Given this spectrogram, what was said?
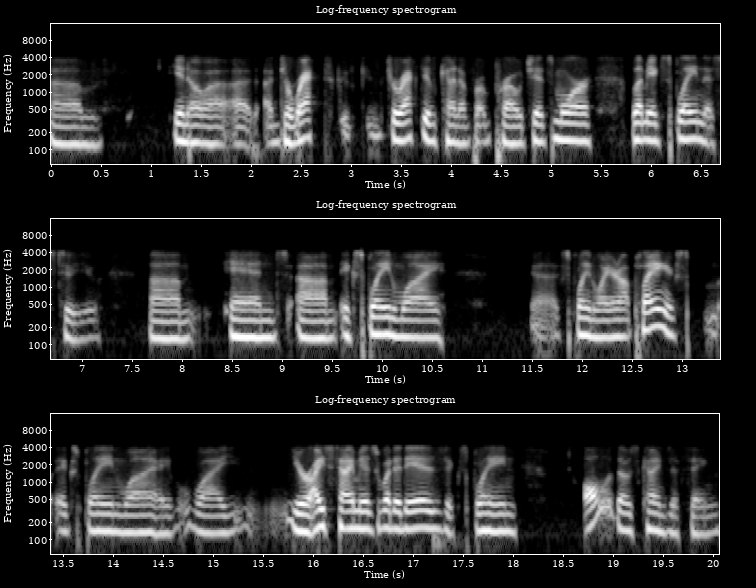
um, you know a, a, direct directive kind of approach. It's more let me explain this to you um, and um, explain why. Uh, explain why you're not playing. Ex- explain why why your ice time is what it is. Explain all of those kinds of things.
